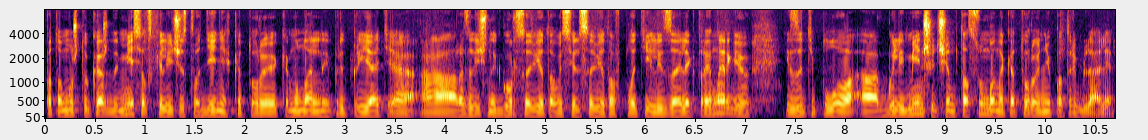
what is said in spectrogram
потому что каждый месяц количество денег, которые коммунальные предприятия а, различных горсоветов и сельсоветов платили за электроэнергию и за тепло, а, были меньше, чем та сумма, на которую они потребляли.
